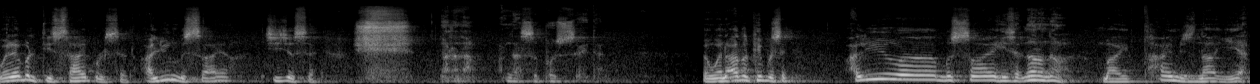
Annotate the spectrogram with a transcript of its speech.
whenever disciples said, Are you Messiah? Jesus said, Shh, no, no, no, I'm not supposed to say that. And when other people said, Are you a Messiah? He said, No, no, no, my time is not yet.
